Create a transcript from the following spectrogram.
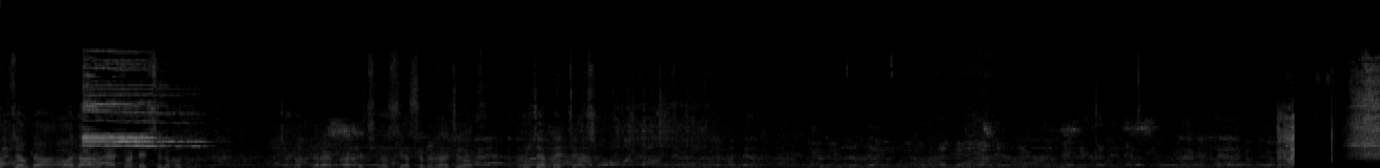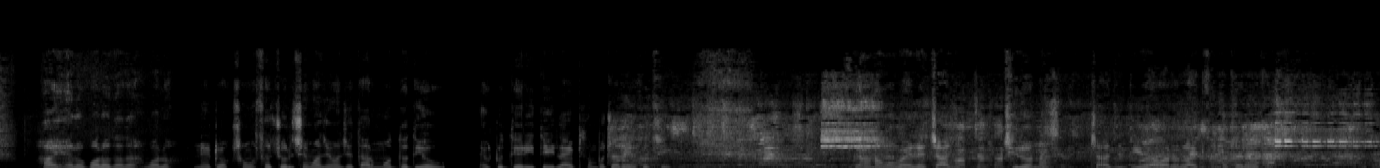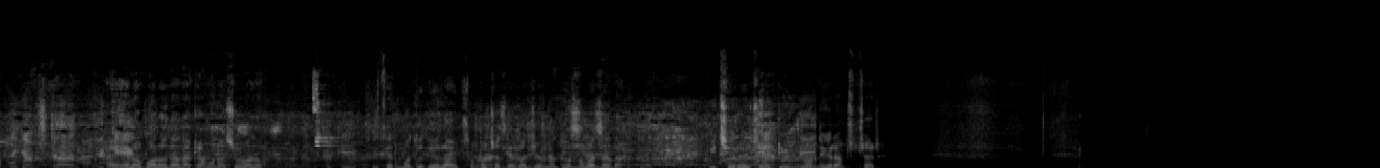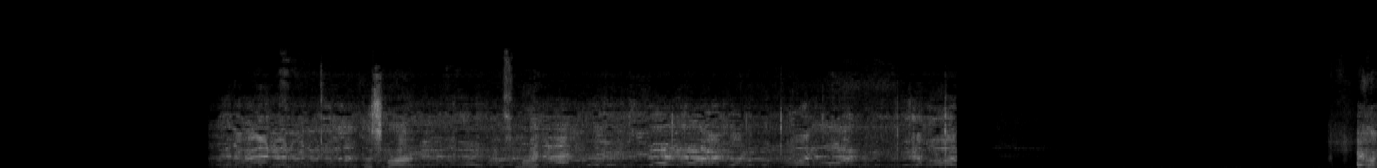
আফজল দা ও দারুণ অ্যাডভান্টেজ ছিল প্রথমে চমৎকার অ্যাডভান্টেজ ছিল সিয়াসেনের রাজু রিজার্ভ বেঞ্চে আছে। হাই হ্যালো বলো দাদা বলো। নেটওয়ার্ক সমস্যা চলছে মাঝে মাঝে তার মধ্য দিয়েও একটু দেরিতেই লাইভ সম্প্রচারে এসেছি। কেননা মোবাইলে চার্জ ছিল না চার্জ দিয়ে আবার লাইভ সম্প্রচারে এসেছি। হাই হ্যালো বলো দাদা কেমন আছো বলো? শীতের মধ্যে দিয়ে লাইভ সম্প্রচার দেখার জন্য ধন্যবাদ দাদা। পিছিয়ে রয়েছে টিম নন্দীগ্রাম স্টার উসমান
